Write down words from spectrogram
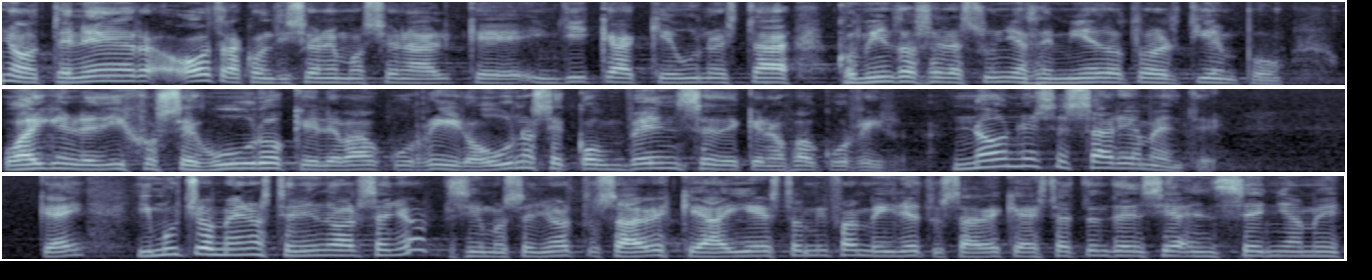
know, tener otra condición emocional que indica que uno está comiéndose las uñas de miedo todo el tiempo, o alguien le dijo seguro que le va a ocurrir, o uno se convence de que nos va a ocurrir. No necesariamente. ¿okay? Y mucho menos teniendo al Señor. Decimos, Señor, tú sabes que hay esto en mi familia, tú sabes que hay esta tendencia, enséñame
